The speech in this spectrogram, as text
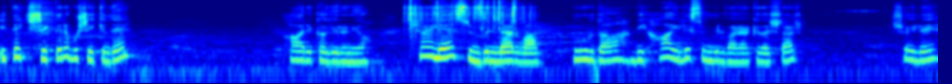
İpek çiçekleri bu şekilde. Harika görünüyor. Şöyle sümbüller var. Burada bir hayli sümbül var arkadaşlar. Şöyle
